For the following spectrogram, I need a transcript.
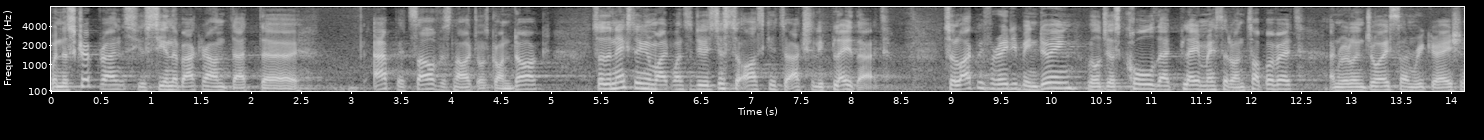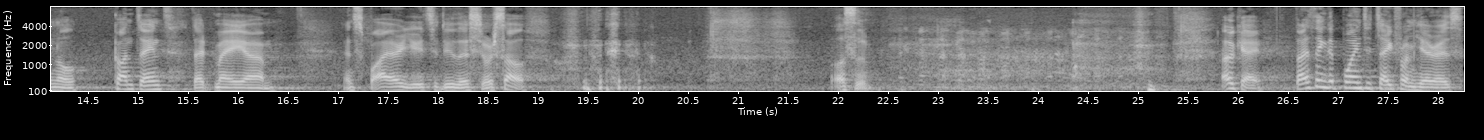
When the script runs, you see in the background that the app itself is now just gone dark. So the next thing you might want to do is just to ask it to actually play that. So like we've already been doing, we'll just call that play method on top of it and we'll enjoy some recreational content that may um, inspire you to do this yourself. awesome. okay, but I think the point to take from here is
